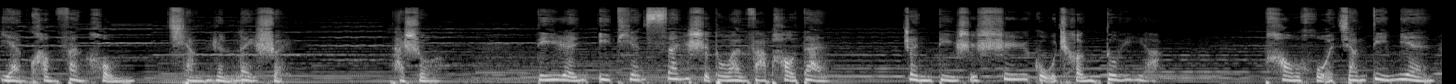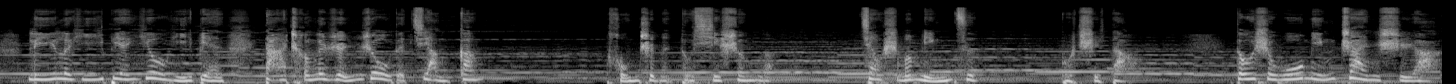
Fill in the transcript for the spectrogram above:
眼眶泛红，强忍泪水。他说：“敌人一天三十多万发炮弹，阵地是尸骨成堆呀。”炮火将地面犁了一遍又一遍，打成了人肉的酱缸。同志们都牺牲了，叫什么名字？不知道，都是无名战士啊！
